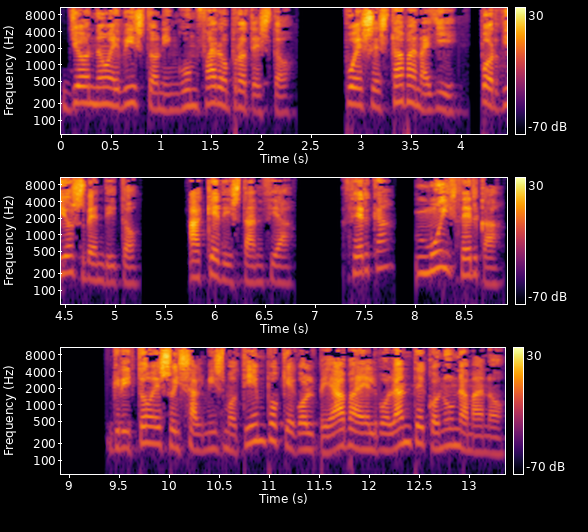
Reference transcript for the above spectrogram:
Yo no he visto ningún faro, protestó. Pues estaban allí, por Dios bendito. ¿A qué distancia? ¿Cerca? Muy cerca. Gritó Esois al mismo tiempo que golpeaba el volante con una mano,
